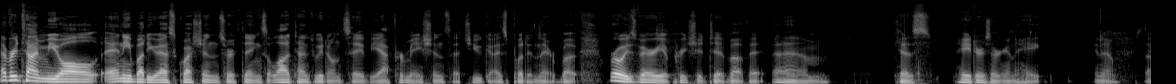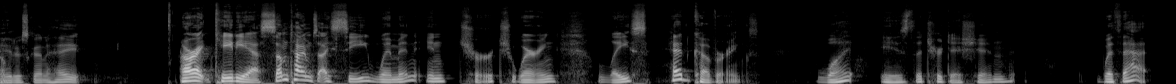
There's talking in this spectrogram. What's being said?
Every time you all, anybody who asks questions or things, a lot of times we don't say the affirmations that you guys put in there, but we're always very appreciative of it. Um, because haters are gonna hate, you know. So. Haters gonna hate. All right, Katie asks, sometimes I see women in church wearing lace head coverings. What is the tradition with that?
